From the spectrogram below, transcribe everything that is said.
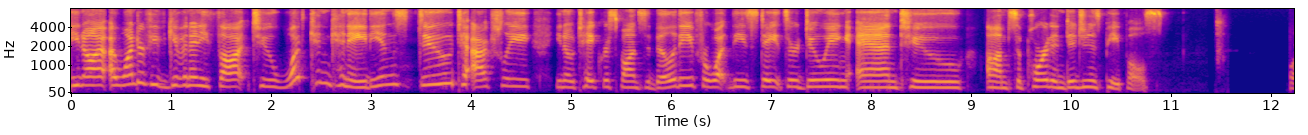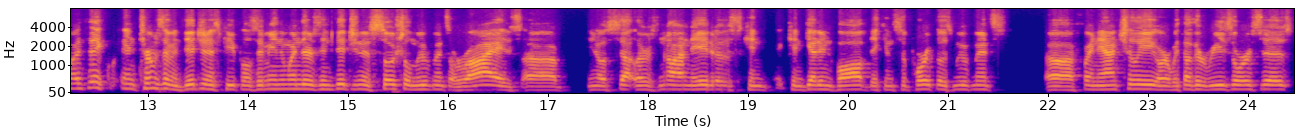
you know, I, I, wonder if you've given any thought to what can Canadians do to actually, you know, take responsibility for what these states are doing and to um, support Indigenous peoples. Well, I think in terms of Indigenous peoples, I mean, when there's Indigenous social movements arise, uh, you know, settlers, non-natives can can get involved. They can support those movements uh, financially or with other resources,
